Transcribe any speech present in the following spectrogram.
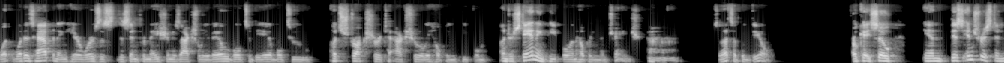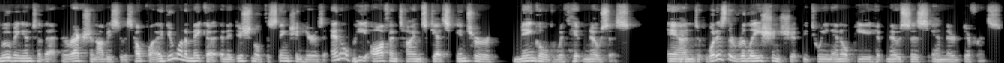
what what is happening here? Where's this this information is actually available to be able to put structure to actually helping people, understanding people, and helping them change. Uh-huh. So that's a big deal. Okay, so and this interest in moving into that direction obviously was helpful. And I do want to make a, an additional distinction here is NLP mm-hmm. oftentimes gets intermingled with hypnosis. And yeah. what is the relationship between NLP, hypnosis, and their difference?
